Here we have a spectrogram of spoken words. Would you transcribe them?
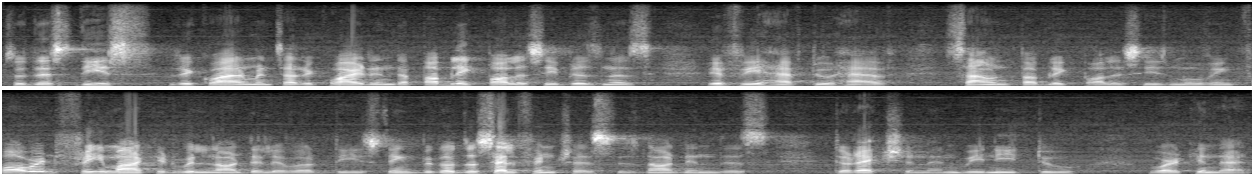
So this, these requirements are required in the public policy business if we have to have sound public policies moving forward. Free market will not deliver these things because the self-interest is not in this direction and we need to work in that.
